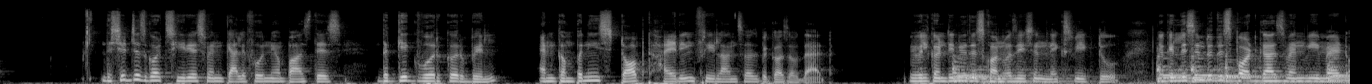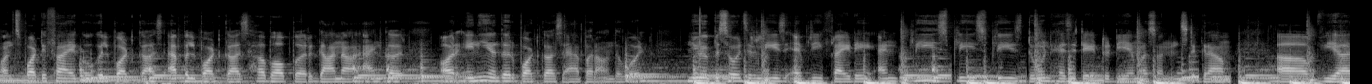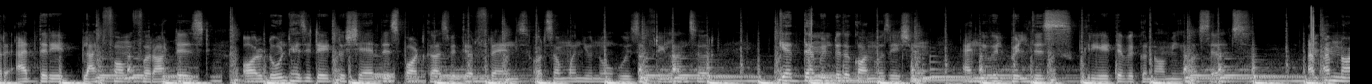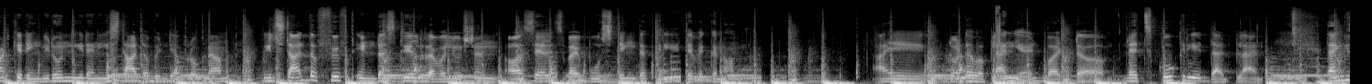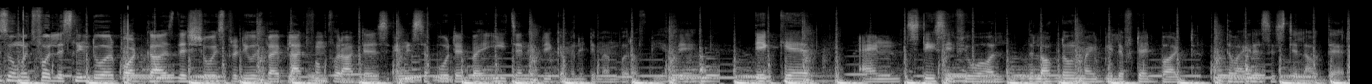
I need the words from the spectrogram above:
the shit just got serious when California passed this the gig worker bill, and companies stopped hiring freelancers because of that. We will continue this conversation next week too. You can listen to this podcast when we met on Spotify, Google Podcasts, Apple Podcasts, Hubhopper, Gaana, Anchor, or any other podcast app around the world. New episodes release every Friday, and please, please, please don't hesitate to DM us on Instagram. Uh, we are at the rate platform for artists, or don't hesitate to share this podcast with your friends or someone you know who is a freelancer. Get them into the conversation, and we will build this creative economy ourselves. I'm, I'm not kidding, we don't need any Startup India program. We'll start the fifth industrial revolution ourselves by boosting the creative economy. I don't have a plan yet, but uh, let's co create that plan. Thank you so much for listening to our podcast. This show is produced by Platform for Artists and is supported by each and every community member of PFA. Take care and stay safe, you all. The lockdown might be lifted, but the virus is still out there.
